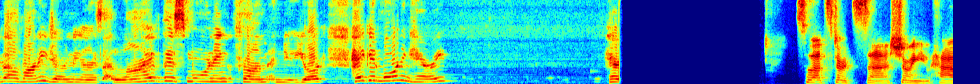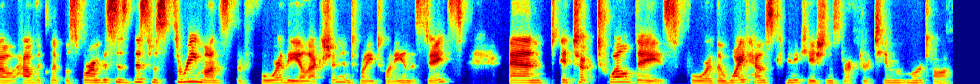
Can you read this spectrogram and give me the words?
Belafonte joining us live this morning from New York. Hey, good morning, Harry. Harry. So that starts uh, showing you how how the clip was formed. This is this was three months before the election in 2020 in the states, and it took 12 days for the White House Communications Director Tim Murtaugh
